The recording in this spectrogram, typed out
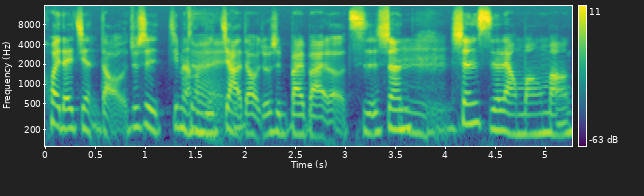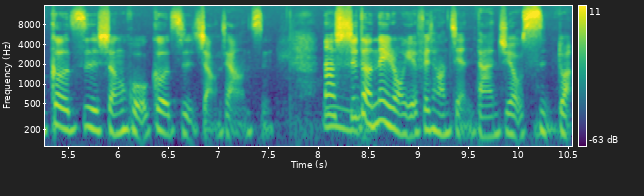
会再见到了，就是基本上就嫁掉就是拜拜了，此生生死两茫茫，各自生活各自长这样子。那诗的内容也非常简单，只有四段。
